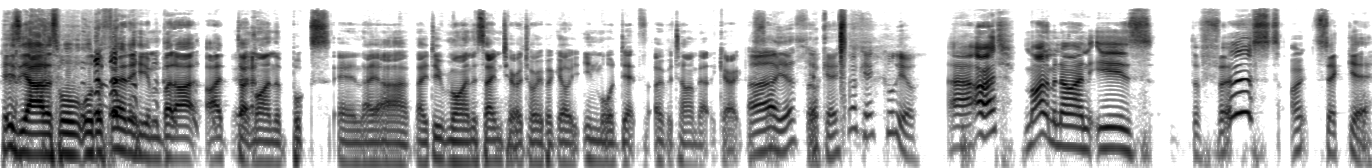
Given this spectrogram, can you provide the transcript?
he's the artist. We'll, we'll defer to him, but I, I don't mind the books, and they are they do mine the same territory, but go in more depth over time about the characters. Ah, So, yes. yeah. Okay. Okay. Coolio. Uh, all right, my number nine is the first, oh, sec, yeah,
